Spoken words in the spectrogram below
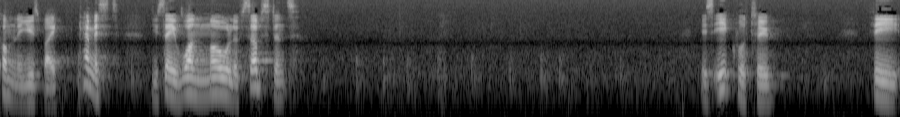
commonly used by chemists. You say one mole of substance is equal to the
